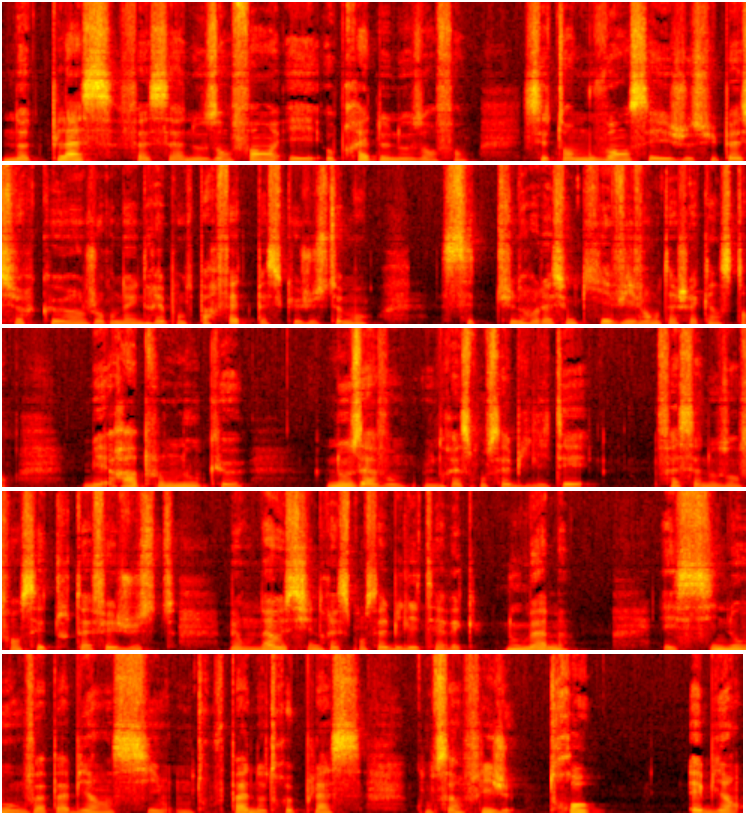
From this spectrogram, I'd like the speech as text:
notre place face à nos enfants et auprès de nos enfants. C'est en mouvance et je suis pas sûre qu'un jour on a une réponse parfaite parce que justement, c'est une relation qui est vivante à chaque instant. Mais rappelons-nous que nous avons une responsabilité face à nos enfants, c'est tout à fait juste, mais on a aussi une responsabilité avec nous-mêmes, et si nous, on va pas bien, si on ne trouve pas notre place, qu'on s'inflige trop, eh bien,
